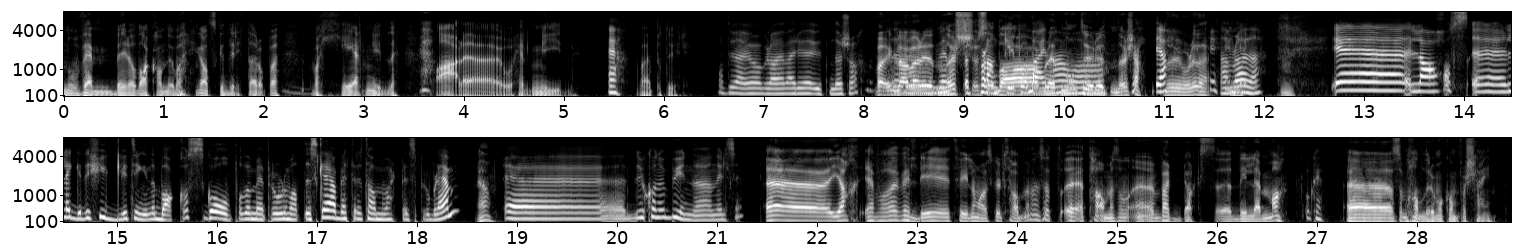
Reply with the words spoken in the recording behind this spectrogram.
november, og da kan det jo være ganske dritt der oppe. Det var helt nydelig. Da er det jo helt nydelig Ja. å være på tur. Og du er jo glad i å være utendørs òg. Glad i å være utendørs, så da ble det noen turer utendørs, ja. Ja. Du gjorde det. Ja, ble det. Mm. Eh, la oss eh, legge de hyggelige tingene bak oss, gå over på det mer problematiske. Jeg har bedt dere ta med hvert deres problem. Ja. Eh, du kan jo begynne, Nilsi. Eh, ja, jeg var veldig i tvil om hva jeg skulle ta med. Men så jeg tar med sånn eh, hverdagsdilemma Okay. eh, som handler om å komme for seint.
